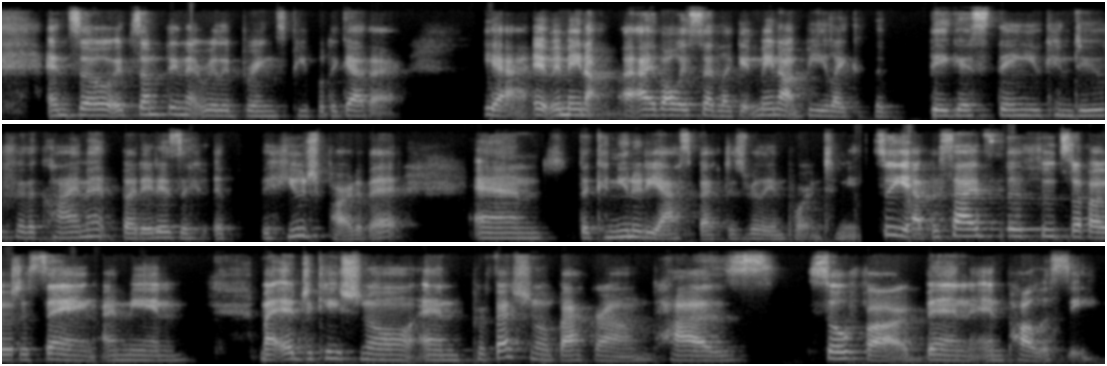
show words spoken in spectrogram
and so it's something that really brings people together. Yeah, it, it may not, I've always said like it may not be like the biggest thing you can do for the climate, but it is a, a huge part of it and the community aspect is really important to me. So yeah, besides the food stuff I was just saying, I mean, my educational and professional background has so far been in policy,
